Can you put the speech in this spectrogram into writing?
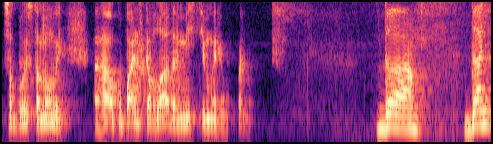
собою становить е, окупантська влада в місті Маріуполь. Да. Дань,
